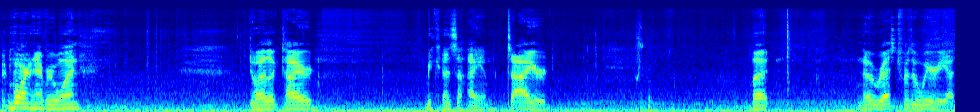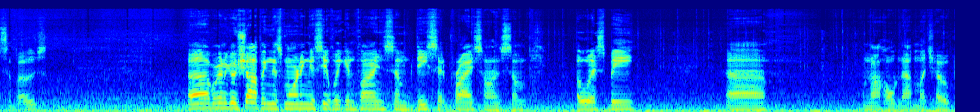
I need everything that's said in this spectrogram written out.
Good morning, everyone. Do I look tired? Because I am tired. But no rest for the weary, I suppose. Uh, we're gonna go shopping this morning to see if we can find some decent price on some OSB. Uh, I'm not holding out much hope.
